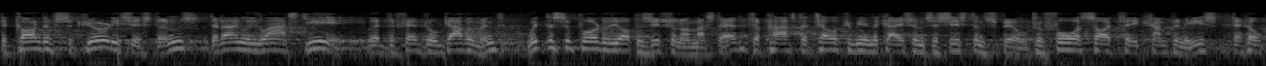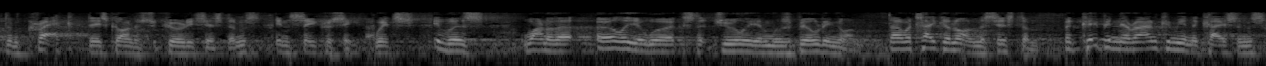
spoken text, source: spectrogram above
the kind of security systems that only last year led the federal government, with the support of the opposition, I must add, to pass the telecommunications assistance bill to force IT companies to help them crack these kind of security systems in secrecy, which it was one of the earlier works that Julian was building on. They were taken on the system. But keeping their own communications,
